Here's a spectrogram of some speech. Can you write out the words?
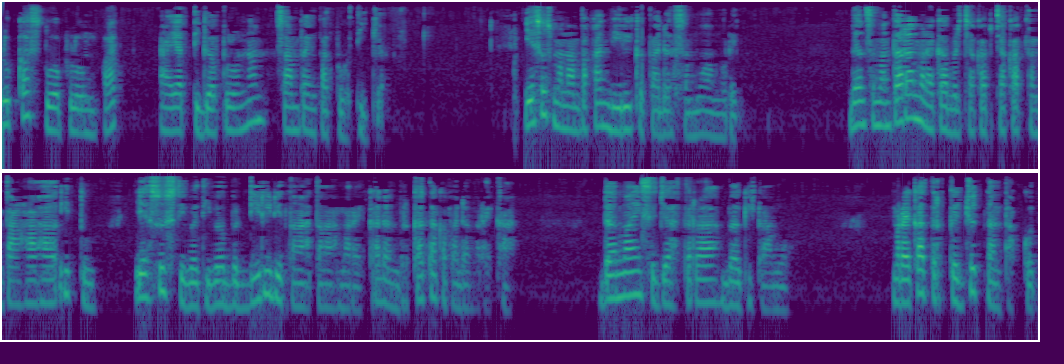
Lukas 24 ayat 36 sampai 43. Yesus menampakkan diri kepada semua murid. Dan sementara mereka bercakap-cakap tentang hal-hal itu, Yesus tiba-tiba berdiri di tengah-tengah mereka dan berkata kepada mereka, "Damai sejahtera bagi kamu." Mereka terkejut dan takut,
